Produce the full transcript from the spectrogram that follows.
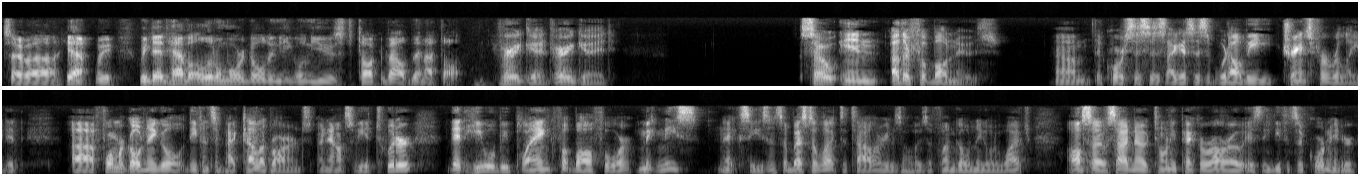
So uh, yeah, we we did have a little more Golden Eagle news to talk about than I thought. Very good, very good. So in other football news, um, of course, this is I guess this would all be transfer related. Uh, former Golden Eagle defensive back Tyler Barnes announced via Twitter that he will be playing football for McNeese next season. So best of luck to Tyler. He was always a fun Golden Eagle to watch. Also, side note, Tony Pecoraro is the defensive coordinator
